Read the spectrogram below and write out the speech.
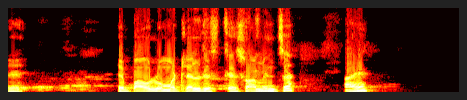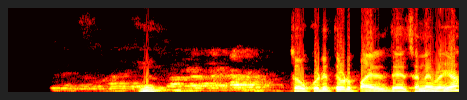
हे. हे पाऊल उमटलेलं दिसतंय स्वामींच. आहे? चौकटीत तेवढं पाहिजे द्यायचं नाही भैया.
